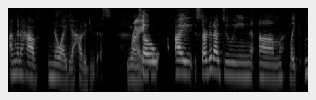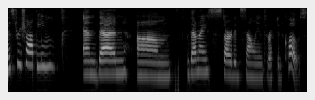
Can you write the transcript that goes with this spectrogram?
I'm going to have no idea how to do this. Right. So I started out doing um, like mystery shopping, and then um, then I started selling thrifted clothes.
